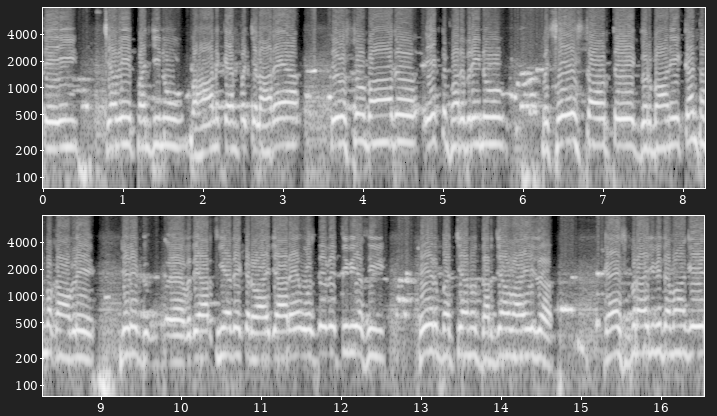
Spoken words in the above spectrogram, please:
23 24 25 ਨੂੰ ਮਹਾਨ ਕੈਂਪ ਚਲਾ ਰਹੇ ਹਾਂ ਤੇ ਉਸ ਤੋਂ ਬਾਅਦ 1 ਫਰਵਰੀ ਨੂੰ ਵਿਸ਼ੇਸ਼ ਤੌਰ ਤੇ ਗੁਰਬਾਣੀ ਕੰਠ ਮੁਕਾਬਲੇ ਜਿਹੜੇ ਵਿਦਿਆਰਥੀਆਂ ਦੇ ਕਰਵਾਏ ਜਾ ਰਹੇ, ਉਸ ਦੇ ਵਿੱਚ ਵੀ ਅਸੀਂ ਫਿਰ ਬੱਚਿਆਂ ਨੂੰ ਦਰਜਾ ਵਾਈਜ਼ ਕੈਸ਼ ਪ੍ਰਾਈਜ਼ ਵੀ ਦੇਵਾਂਗੇ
